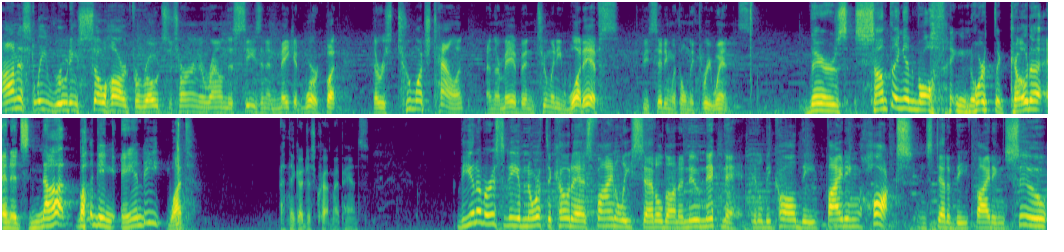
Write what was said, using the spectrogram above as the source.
honestly rooting so hard for Rhoads to turn it around this season and make it work, but there is too much talent, and there may have been too many what ifs to be sitting with only three wins. There's something involving North Dakota, and it's not bugging Andy. What? I think I just crapped my pants. The University of North Dakota has finally settled on a new nickname. It'll be called the Fighting Hawks instead of the Fighting Sioux,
